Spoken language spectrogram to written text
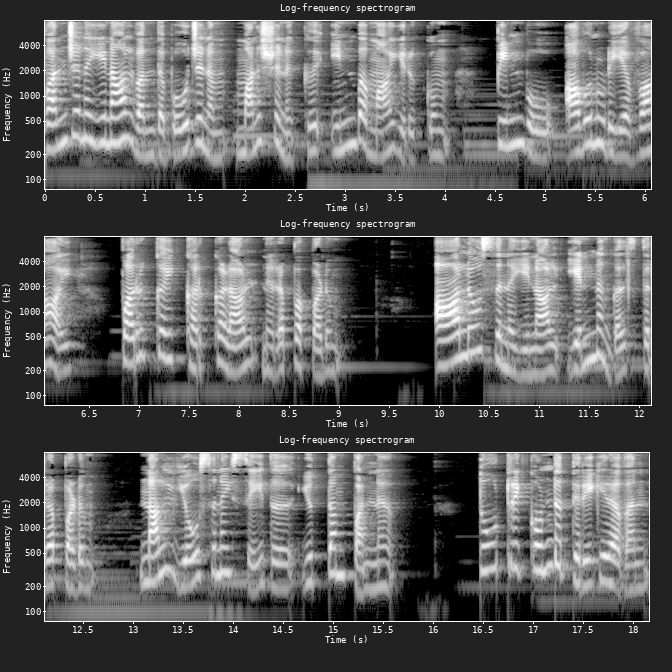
வஞ்சனையினால் வந்த போஜனம் மனுஷனுக்கு இன்பமாயிருக்கும். பின்போ அவனுடைய வாய் பருக்கை கற்களால் நிரப்பப்படும். ஆலோசனையினால் எண்ணங்கள் ஸ்திரப்படும். நல் யோசனை செய்து யுத்தம் பண்ணு. தூற்றிக்கொண்டு திரிகிறவன்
